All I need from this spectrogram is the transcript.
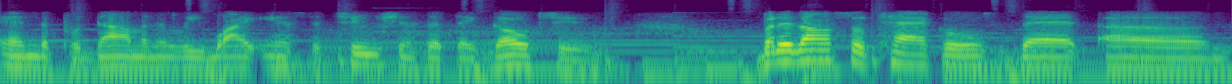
and the predominantly white institutions that they go to, but it also tackles that um,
